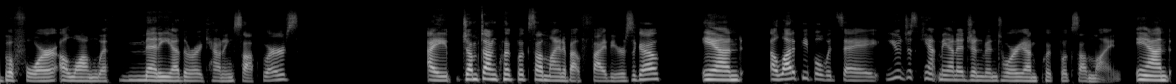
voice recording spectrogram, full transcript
before, along with many other accounting softwares, I jumped on QuickBooks Online about five years ago. And a lot of people would say, you just can't manage inventory on QuickBooks Online. And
